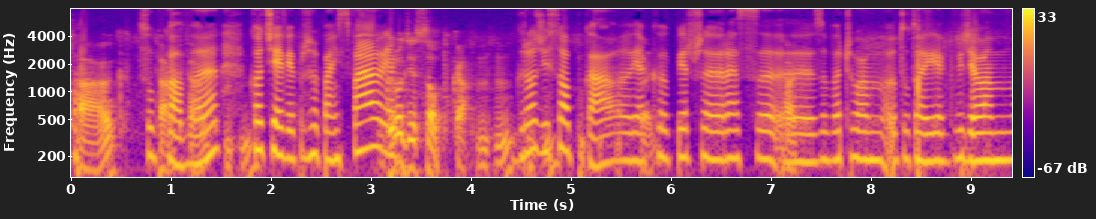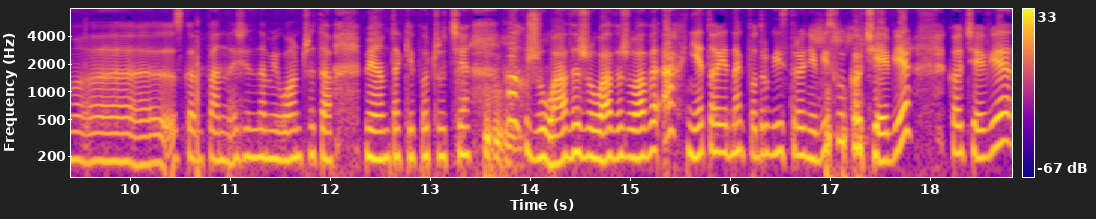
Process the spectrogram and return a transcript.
Tak. Słupkowy. Tak, tak. Mhm. Kociewie, proszę Państwa. Jak... Grodzie Sopka. Mhm. Grodzie Sopka. Jak tak. pierwszy raz e, tak. zobaczyłam tutaj, jak wiedziałam e, skąd Pan się z nami łączy, to miałam takie poczucie, mhm. ach, żuławy, żuławy, żuławy. Ach nie, to jednak po drugiej stronie Wisły, Kociewie. Kociewie,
